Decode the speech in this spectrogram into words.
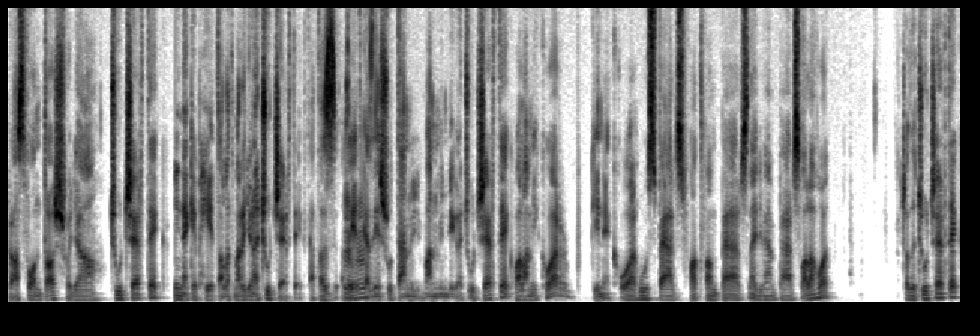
Az fontos, hogy a csúcsérték mindenképp hét alatt maradjon a csúcsérték. Tehát az, az uh-huh. étkezés után úgy van mindig a csúcsérték, valamikor, kinek hol, 20 perc, 60 perc, 40 perc, valahol és az a csúcsérték,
